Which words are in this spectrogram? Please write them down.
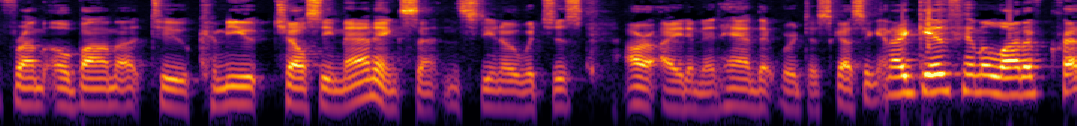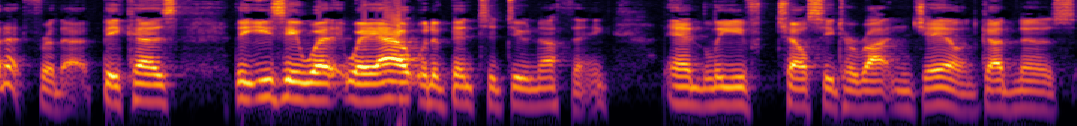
from Obama to commute Chelsea Manning's sentence, you know, which is our item at hand that we're discussing. And I give him a lot of credit for that because the easy way, way out would have been to do nothing and leave Chelsea to rot in jail. And God knows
